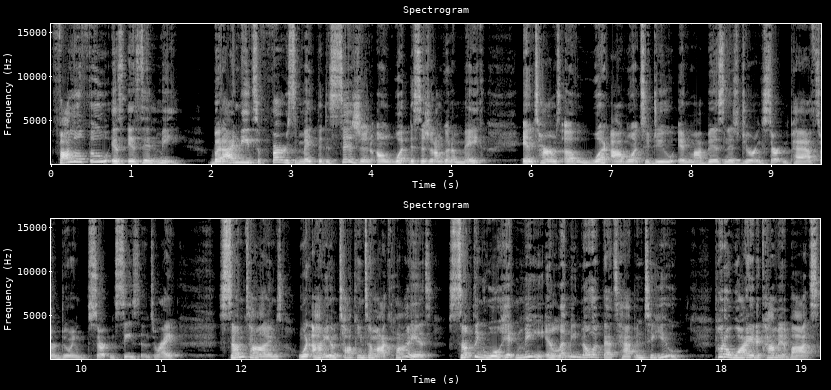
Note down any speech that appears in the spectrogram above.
Follow through is, is in me, but I need to first make the decision on what decision I'm going to make in terms of what I want to do in my business during certain paths or during certain seasons, right? Sometimes when I am talking to my clients, something will hit me and let me know if that's happened to you. Put a Y in the comment box,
